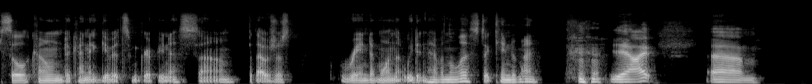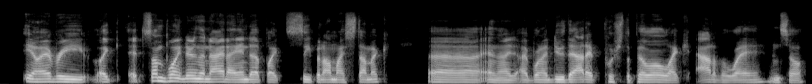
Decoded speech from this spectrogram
silicone to kind of give it some grippiness. Um, but that was just random one that we didn't have on the list. It came to mind. yeah, I um you know, every like at some point during the night I end up like sleeping on my stomach. Uh, and I, I, when I do that, I push the pillow like out of the way, and so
